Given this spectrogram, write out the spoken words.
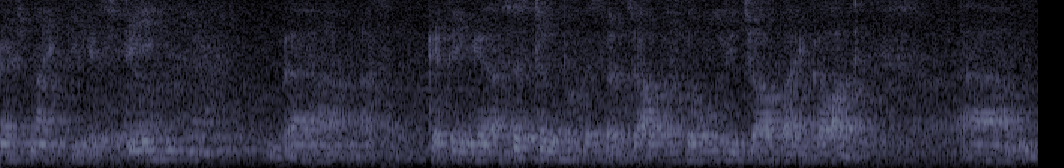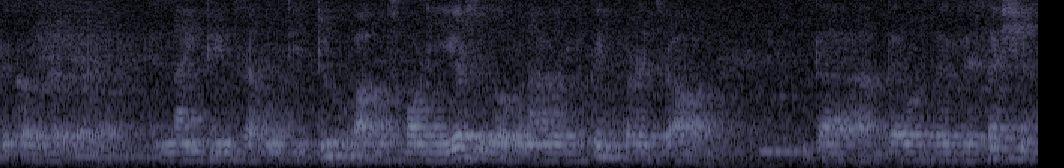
finished my PhD. Uh, getting an assistant professor job was the only job I got um, because uh, in 1972, almost 40 years ago, when I was looking for a job, the, there was a recession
